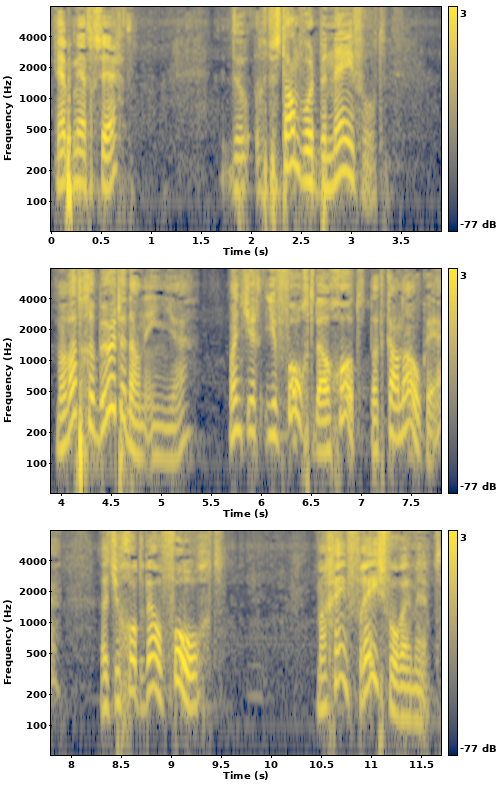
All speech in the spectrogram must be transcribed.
heb ik net gezegd de verstand wordt beneveld. Maar wat gebeurt er dan in je? Want je, je volgt wel God. Dat kan ook, hè? Dat je God wel volgt, maar geen vrees voor hem hebt.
